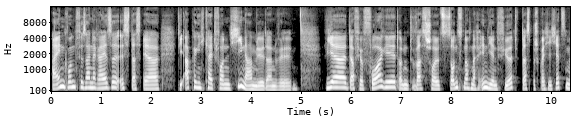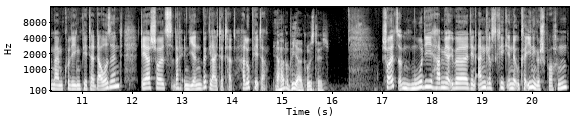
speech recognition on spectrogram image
Ein Grund für seine Reise ist, dass er die Abhängigkeit von China mildern will. Wie er dafür vorgeht und was Scholz sonst noch nach Indien führt, das bespreche ich jetzt mit meinem Kollegen Peter Dausend, der Scholz nach Indien begleitet hat. Hallo Peter. Ja, hallo Pia, grüß dich. Scholz und Modi haben ja über den Angriffskrieg in der Ukraine gesprochen.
